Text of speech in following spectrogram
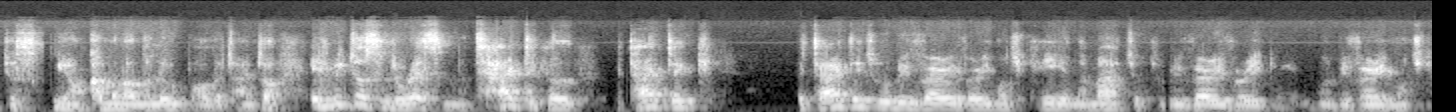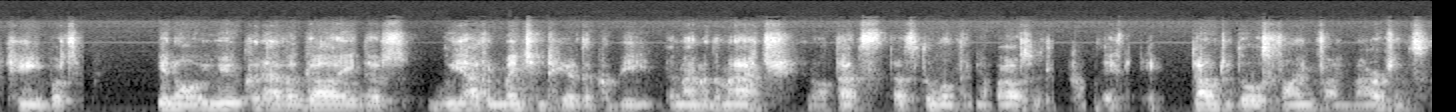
just you know coming on the loop all the time. So it'll be just interesting. The tactical, the tactic the tactics will be very, very much key, and the matchups will be very, very will be very much key. But you know, you could have a guy that we haven't mentioned here that could be the man of the match. You know, that's that's the one thing about it. down to those fine, fine margins.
